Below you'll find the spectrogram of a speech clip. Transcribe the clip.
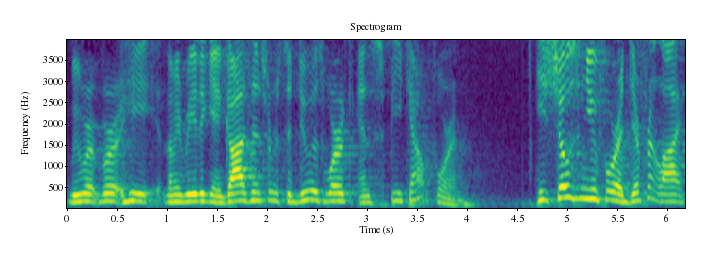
We were, were, he, let me read again. God's instruments to do His work and speak out for Him. He's chosen you for a different life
